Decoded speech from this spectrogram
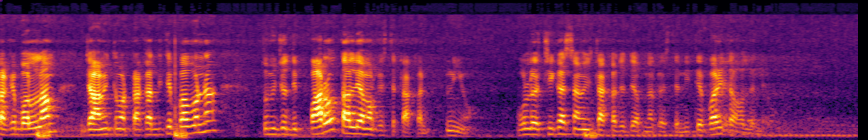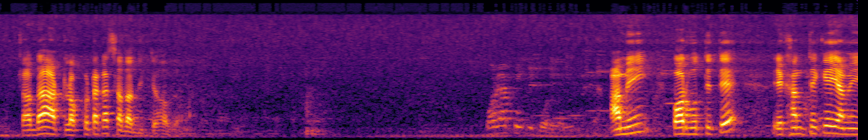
তাকে বললাম যে আমি তোমার টাকা দিতে পাবো না তুমি যদি পারো তাহলে আমার কাছ থেকে টাকা নিও। বলল ঠিক আছে আমি টাকা যদি আপনার কাছ থেকে নিতে পারি তাহলে নেব। চাঁদা আট লক্ষ টাকা সাদা দিতে হবে আমার। আমি পরবর্তীতে এখান থেকেই আমি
